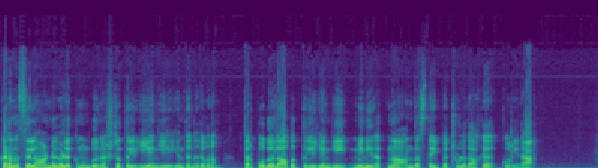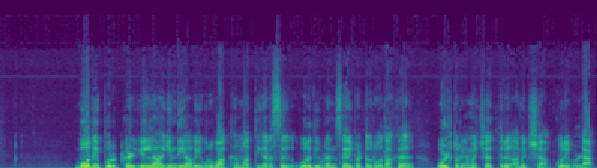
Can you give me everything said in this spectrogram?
கடந்த சில ஆண்டுகளுக்கு முன்பு நஷ்டத்தில் இயங்கிய இந்த நிறுவனம் தற்போது லாபத்தில் இயங்கி மினி ரத்னா அந்தஸ்தை பெற்றுள்ளதாக கூறினார். போதைப் பொருட்கள் இல்லா இந்தியாவை உருவாக்க மத்திய அரசு உறுதியுடன் செயல்பட்டு வருவதாக உள்துறை அமைச்சர் திரு அமித் ஷா கூறியுள்ளார்.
